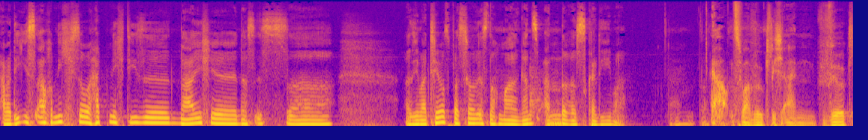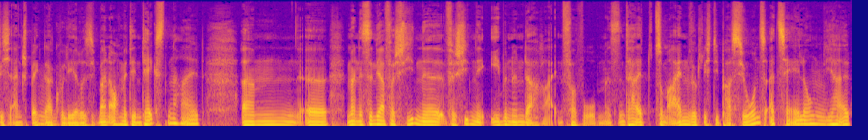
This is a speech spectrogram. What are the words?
aber die ist auch nicht so, hat nicht diese gleiche, das ist, äh, also die Matthäus-Passion ist nochmal ein ganz anderes Kaliber. Ja, und zwar wirklich ein, wirklich ein spektakuläres. Ich meine, auch mit den Texten halt. Ähm, äh, ich meine, es sind ja verschiedene, verschiedene Ebenen da rein verwoben. Es sind halt zum einen wirklich die Passionserzählung, die halt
